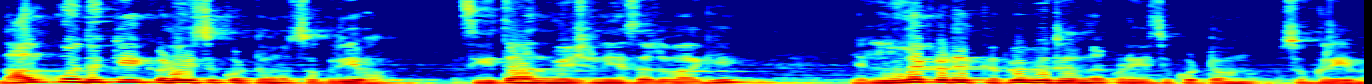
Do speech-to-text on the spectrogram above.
ನಾಲ್ಕು ದಿಕ್ಕಿಗೆ ಕಳುಹಿಸಿಕೊಟ್ಟವನು ಸುಗ್ರೀವ. ಸೀತಾನ್ವೇಷಣೆಯ ಸಲುವಾಗಿ ಎಲ್ಲ ಕಡೆ ಕಪಿವೀರರನ್ನು ಕಳುಹಿಸಿಕೊಟ್ಟವನು ಸುಗ್ರೀವ.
